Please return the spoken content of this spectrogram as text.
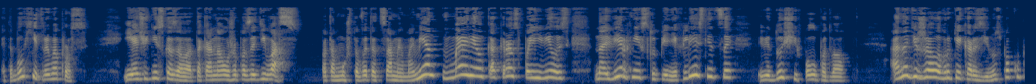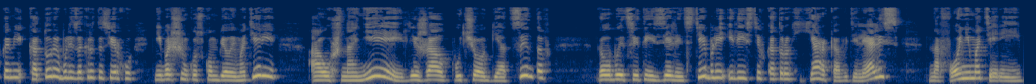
Это был хитрый вопрос. И я чуть не сказала, так она уже позади вас потому что в этот самый момент Мэрил как раз появилась на верхних ступенях лестницы, ведущей в полуподвал. Она держала в руке корзину с покупками, которые были закрыты сверху небольшим куском белой материи, а уж на ней лежал пучок гиацинтов, голубые цветы и зелень стеблей и листьев, которых ярко выделялись на фоне материи.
